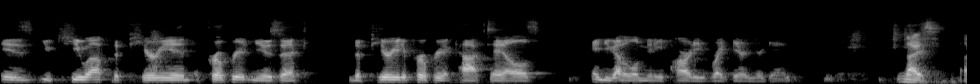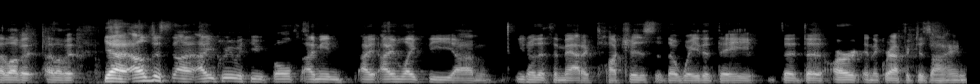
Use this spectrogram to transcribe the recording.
is you queue up the period appropriate music, the period appropriate cocktails, and you got a little mini party right there in your game. Nice. I love it. I love it. Yeah, I'll just, uh, I agree with you both. I mean, I, I like the, um, you know, the thematic touches, the way that they, the, the art and the graphic design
